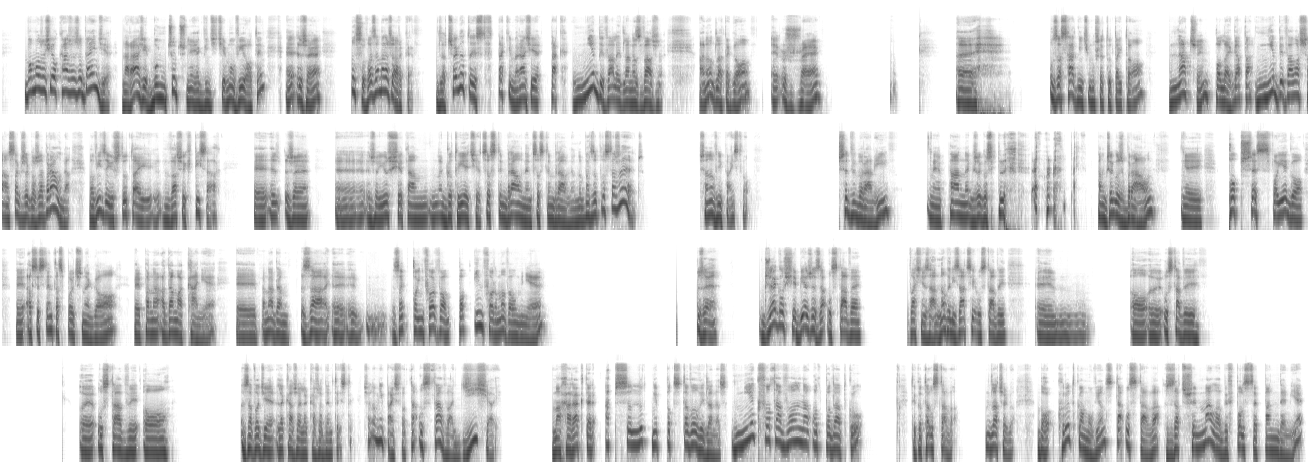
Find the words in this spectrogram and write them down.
Bo może się okaże, że będzie na razie buńczucznie, jak widzicie, mówi o tym, e, że usuwa zamrażarkę. Dlaczego to jest w takim razie tak niebywale dla nas ważne? Ano dlatego, e, że e, uzasadnić muszę tutaj to, na czym polega ta niebywała szansa Grzegorza Brauna. Bo widzę już tutaj w waszych wpisach, że, e, że już się tam gotujecie. Co z tym Brownem, co z tym Brownem? No bardzo prosta rzecz. Szanowni Państwo, przed wyborami e, pan Grzegorz, pan Grzegorz Brown poprzez swojego asystenta społecznego, pana Adama Kanie, pan Adam za, e, e, za, poinformował, poinformował mnie, że Grzegorz się bierze za ustawę, właśnie za nowelizację ustawy o e, ustawy ustawy o zawodzie lekarza lekarza dentysty. Szanowni Państwo, ta ustawa dzisiaj ma charakter absolutnie podstawowy dla nas. Nie kwota wolna od podatku, tylko ta ustawa. Dlaczego? Bo krótko mówiąc, ta ustawa zatrzymałaby w Polsce pandemię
